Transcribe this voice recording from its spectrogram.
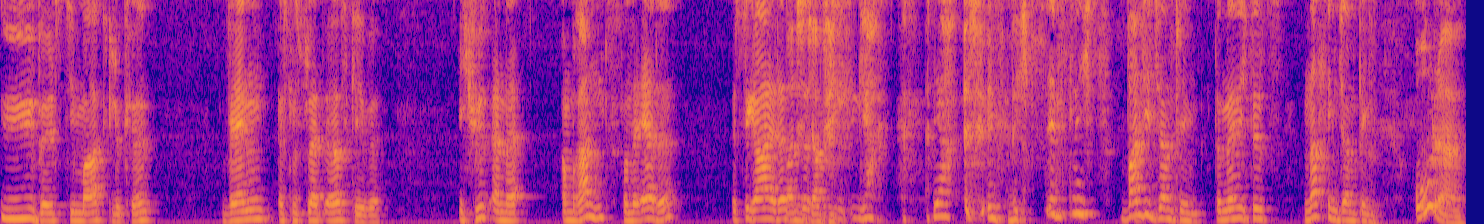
übelst die Marktlücke, wenn es eine Flat Earth gäbe. Ich würde am Rand von der Erde, ist egal, das Bungee Jumping. Ja, ja. Ins Nichts. Ins Nichts. Bungee Jumping. Dann nenne ich das Nothing Jumping. Oder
